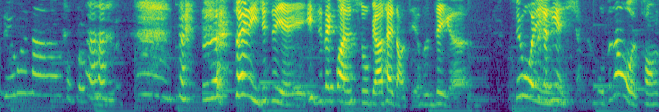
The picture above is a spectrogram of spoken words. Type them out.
结婚啊，不不不不对，是不是？所以你其实也一直被灌输不要太早结婚这个其实我这个念想。我不知道我从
